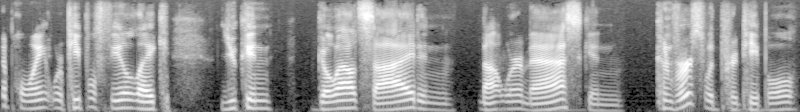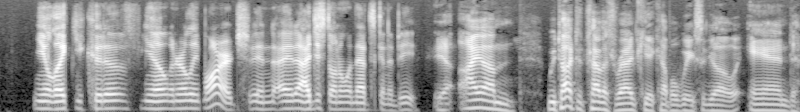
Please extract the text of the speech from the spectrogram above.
the point where people feel like you can go outside and not wear a mask and converse with people, you know, like you could have, you know, in early March. And, and I just don't know when that's going to be. Yeah, I um, we talked to Travis Radke a couple weeks ago, and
